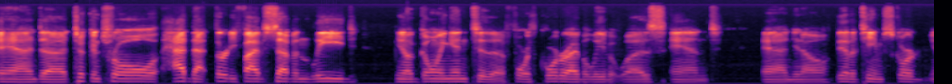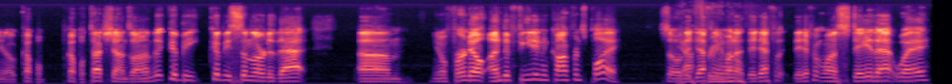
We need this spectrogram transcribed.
and uh, took control, had that 35-7 lead, you know, going into the fourth quarter, I believe it was, and and you know the other team scored, you know, a couple couple touchdowns on them. It could be could be similar to that. Um, you know, Ferndale undefeated in conference play, so Yeah, they definitely want to they definitely they definitely want to stay that way,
